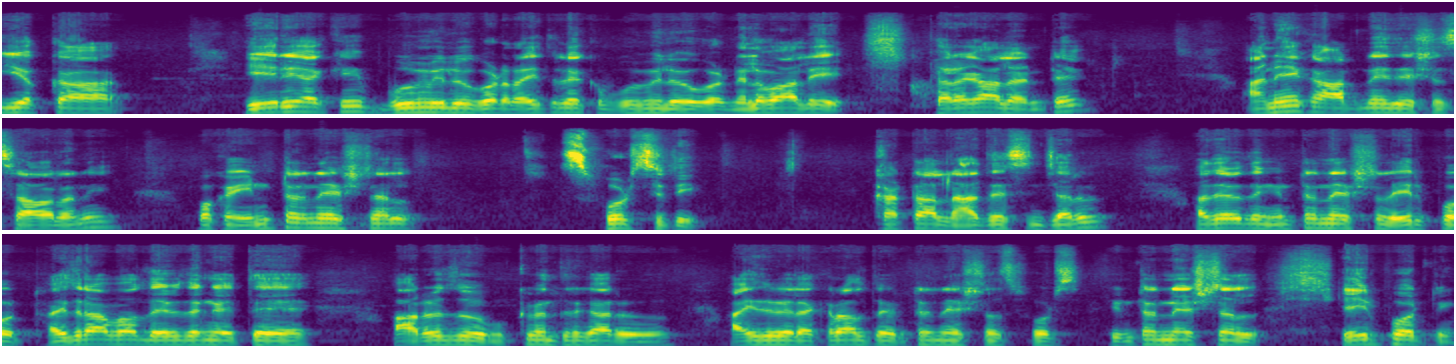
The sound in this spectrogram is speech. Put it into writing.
ఈ యొక్క ఏరియాకి భూమిలు కూడా రైతుల యొక్క భూమిలు కూడా నిలవాలి పెరగాలంటే అనేక ఆర్గనైజేషన్స్ రావాలని ఒక ఇంటర్నేషనల్ స్పోర్ట్స్ సిటీ కట్టాలని ఆదేశించారు. అదేవిధంగా ఇంటర్నేషనల్ ఎయిర్పోర్ట్ హైదరాబాద్ ఏ విధంగా అయితే ఆ రోజు ముఖ్యమంత్రి గారు ఐదు వేల ఎకరాలతో ఇంటర్నేషనల్ స్పోర్ట్స్ ఇంటర్నేషనల్ ఎయిర్పోర్ట్ని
